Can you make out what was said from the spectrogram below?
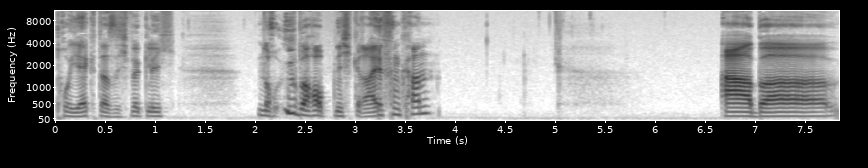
Projekt, das ich wirklich noch überhaupt nicht greifen kann. Aber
